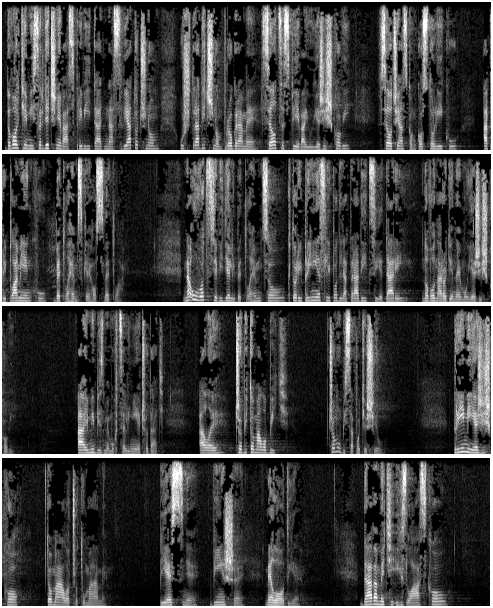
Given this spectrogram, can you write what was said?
dovolte mi srdečne vás privítať na sviatočnom, už tradičnom programe Selce spievajú Ježiškovi v Selčianskom kostolíku a pri plamienku Betlehemského svetla. Na úvod ste videli Betlehemcov, ktorí priniesli podľa tradície dary novonarodenému Ježiškovi. A aj my by sme mu chceli niečo dať – ale čo by to malo byť? Čomu by sa potešil? Príjmi Ježiško to málo, čo tu máme. Piesne, vínše, melódie. Dávame ti ich s láskou,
